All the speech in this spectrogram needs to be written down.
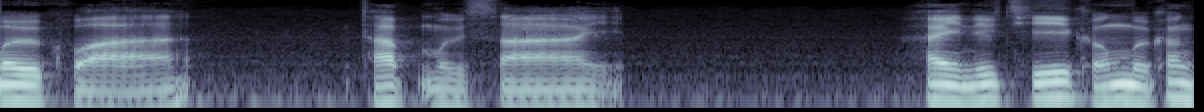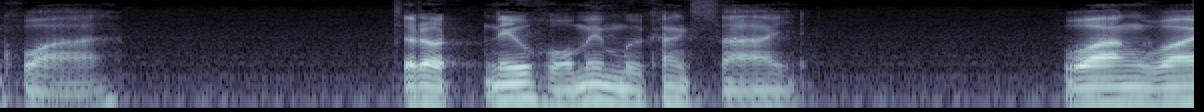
มือขวา ทับมือซ้าย ให้นิ้วชี้ของมือข้างขวา จรดนิ้วหัวแม่มือข้างซ้าย วางไว้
